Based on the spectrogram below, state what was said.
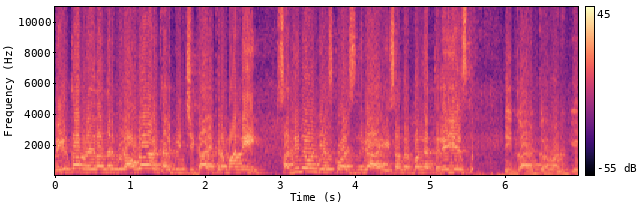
మిగతా ప్రజలందరికీ కూడా అవగాహన కల్పించి కార్యక్రమాన్ని సద్వినియోగం చేసుకోవాల్సిందిగా ఈ సందర్భంగా తెలియజేస్తూ ఈ కార్యక్రమానికి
